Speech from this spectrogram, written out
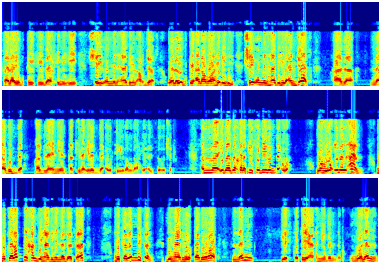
فلا يبقي في داخله شيء من هذه الأرجاس ولا يبقي على ظاهره شيء من هذه الأنجاس. هذا لا بد قبل أن ينتقل إلى الدعوة إلى الله عز وجل. أما إذا دخل في سبيل الدعوة وهو إلى الآن متلطخا بهذه النجاسات متلبسا بهذه القاذورات لن يستطيع أن يبلغ ولن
